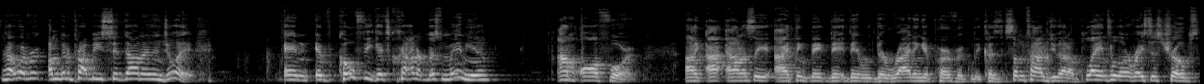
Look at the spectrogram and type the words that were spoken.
however, I'm gonna probably sit down and enjoy it. And if Kofi gets crowned at WrestleMania, I'm all for it. I, I honestly, I think they they, they they're writing it perfectly because sometimes you got to play into little racist tropes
